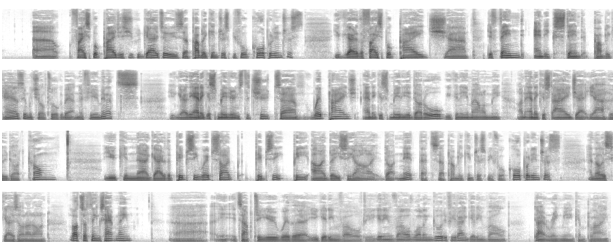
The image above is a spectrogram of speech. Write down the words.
uh, Facebook pages you could go to is uh, Public Interest Before Corporate Interests. You could go to the Facebook page uh, Defend and Extend Public Housing, which I'll talk about in a few minutes. You can go to the Anarchist Media Institute uh, webpage, anarchistmedia.org. You can email me on anarchistage at yahoo.com. You can uh, go to the PIBCI website, PIBCI, P-I-B-C-I dot net. That's uh, Public Interest Before Corporate Interests. And the list goes on and on. Lots of things happening. Uh, it's up to you whether you get involved. If you get involved, well and good. If you don't get involved, don't ring me and complain.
